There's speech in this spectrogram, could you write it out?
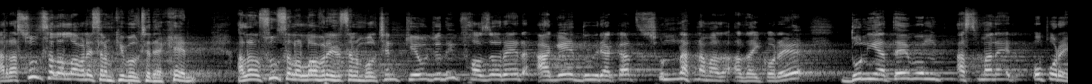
আর রাসুল সাল্লাহ আলাইসাল্লাম কি বলছে দেখেন? আল্লাহ রসুল সাল্লাহ আলাইসাল্লাম বলছেন, কেউ যদি ফজরের আগে দুই রাকাত সুন্নাহ নামাজ আদায় করে, দুনিয়াতে এবং আসমানের ওপরে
